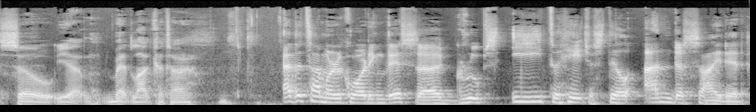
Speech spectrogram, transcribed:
So yeah, bad luck, Qatar. At the time of recording this, uh, groups E to H are still undecided.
